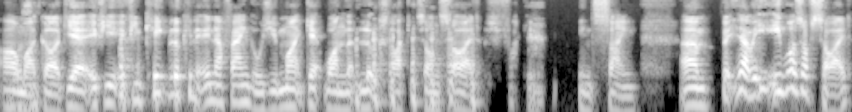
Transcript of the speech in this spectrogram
Oh my god! Yeah, if you if you keep looking at enough angles, you might get one that looks like it's onside. It's fucking insane. Um, but you know, he, he was offside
